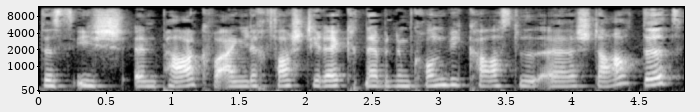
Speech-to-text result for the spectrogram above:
Das ist ein Park, der eigentlich fast direkt neben dem Conwy Castle äh, startet.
